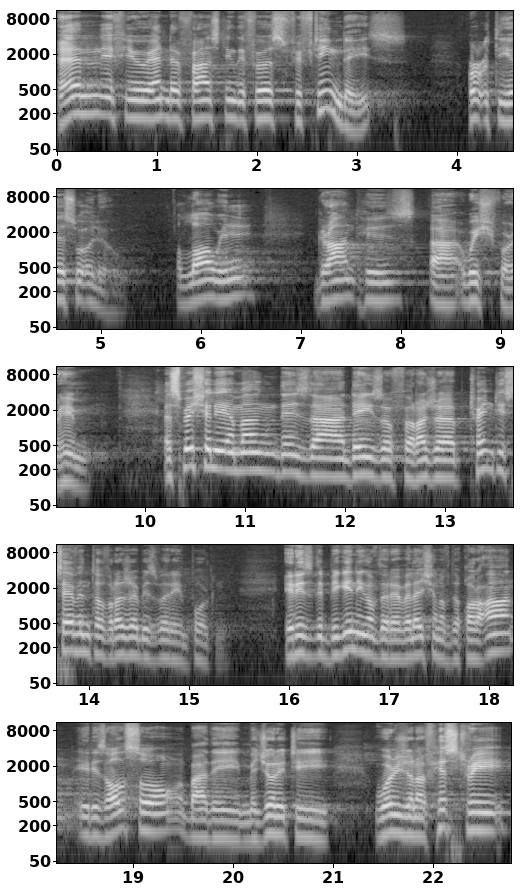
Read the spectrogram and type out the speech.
And if you end up fasting the first 15 days, Allah will grant his uh, wish for him. Especially among these uh, days of Rajab, 27th of Rajab is very important. It is the beginning of the revelation of the Quran. It is also, by the majority version of history,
